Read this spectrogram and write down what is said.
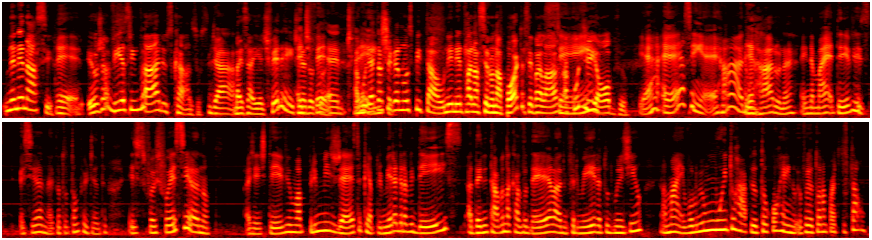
o nenê nasce. É. Eu já vi, assim, vários casos. Já. Mas aí é diferente, É né, doutora? é A mulher tá diferente. chegando no hospital, o neném tá nascendo na porta, você vai lá Sim. acudir, óbvio. É, é assim, é raro. É raro, né? Ainda mais, teve esse- esse ano, é que eu tô tão perdida. Esse foi, foi esse ano. A gente teve uma primigesta, que é a primeira gravidez. A Dani tava na casa dela, a enfermeira, tudo bonitinho. Ela, mãe, evoluiu muito rápido, eu tô correndo. Eu falei, eu tô na porta do hospital.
